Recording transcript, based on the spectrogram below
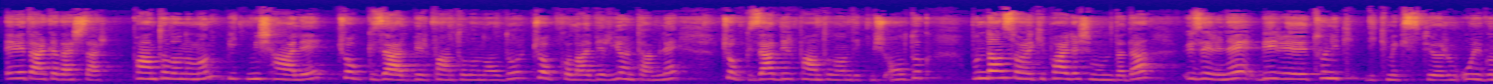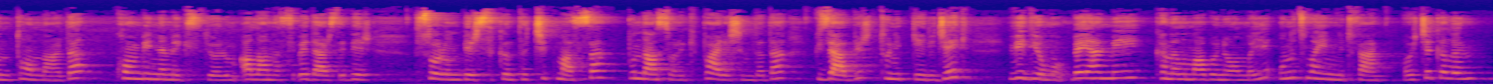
Evet arkadaşlar, pantolonumun bitmiş hali çok güzel bir pantolon oldu. Çok kolay bir yöntemle çok güzel bir pantolon dikmiş olduk. Bundan sonraki paylaşımımda da üzerine bir e, tunik dikmek istiyorum uygun tonlarda. Kombinlemek istiyorum. Allah nasip ederse bir sorun, bir sıkıntı çıkmazsa bundan sonraki paylaşımda da güzel bir tunik gelecek. Videomu beğenmeyi, kanalıma abone olmayı unutmayın lütfen. Hoşçakalın.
